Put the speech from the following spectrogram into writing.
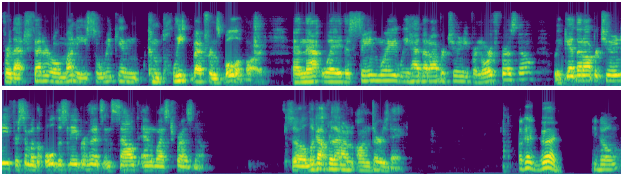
for that federal money so we can complete Veterans Boulevard. And that way, the same way we had that opportunity for North Fresno, we get that opportunity for some of the oldest neighborhoods in South and West Fresno. So look out for that on, on Thursday. Okay, good. You know,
